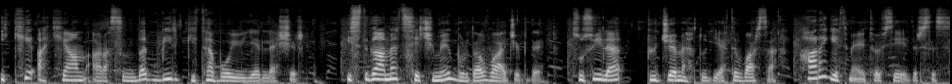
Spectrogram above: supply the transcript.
iki okean arasında bir qitə boyu yerləşir. İstiqamət seçimi burada vacibdir. Xüsusilə büdcə məhdudiyyəti varsa, hara getməyi tövsiyə edirsiniz?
